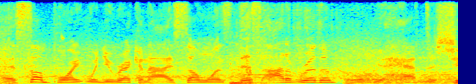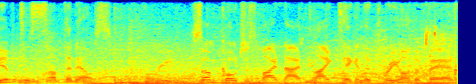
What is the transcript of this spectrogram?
At some point, when you recognize someone's this out of rhythm, you have to shift to something else. Some coaches might not like taking the three on the fast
